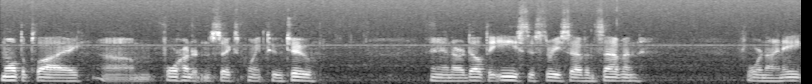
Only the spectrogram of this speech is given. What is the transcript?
multiply um, 406.22, and our delta east is 377.498.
